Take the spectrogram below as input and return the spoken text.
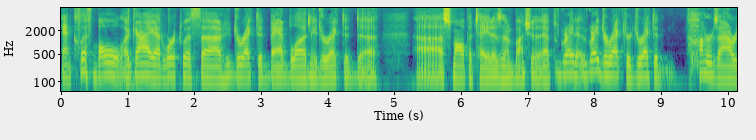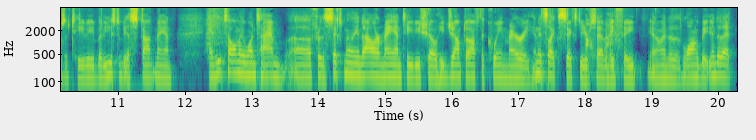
And Cliff Bole, a guy I'd worked with uh, who directed Bad Blood and he directed uh, uh, Small Potatoes and a bunch of great, great director, directed hundreds of hours of TV, but he used to be a stunt man. And he told me one time uh, for the Six Million Dollar Man TV show, he jumped off the Queen Mary, and it's like sixty or seventy feet, you know, into the Long Beach, into that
